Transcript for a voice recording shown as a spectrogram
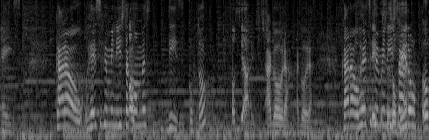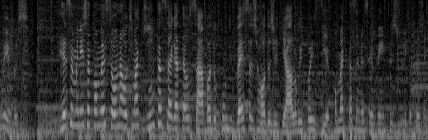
É isso. Carol, o Recife Feminista começou. Diz, cortou? Sociais. Agora, agora. Carol, o Recife Feminista. Vocês ouviram? Ouvimos. Rede Feminista começou na última quinta, segue até o sábado com diversas rodas de diálogo e poesia. Como é que está sendo esse evento? Explica pra gente.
